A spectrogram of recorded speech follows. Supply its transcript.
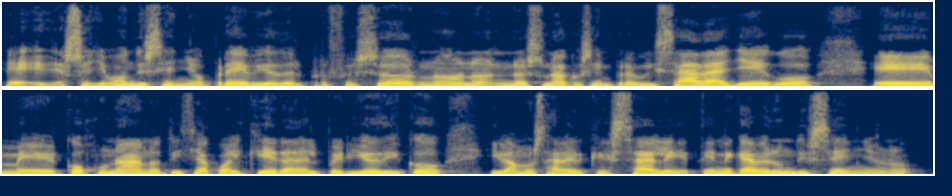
eh, eso lleva un diseño previo del profesor, ¿no? No, no es una cosa improvisada. Llego, eh, me cojo una noticia cualquiera del periódico y vamos a ver qué sale. Tiene que haber un diseño, ¿no?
